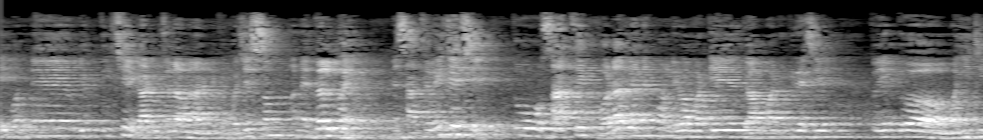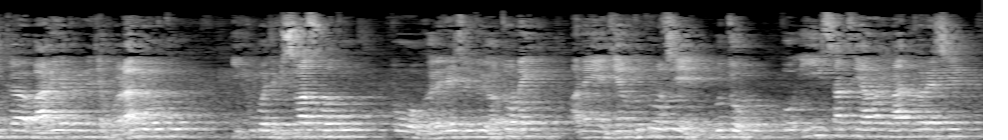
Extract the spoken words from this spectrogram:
એ બંને વ્યક્તિ છે, ગાડી ચલાવનાર, એટલે કે ભજેશમ અને દલભાઈ. એ સાથે લઈ જાય છે, તો સાથે વડાવ્યાને પણ લેવા માટે ગામમાં નીકળે છે. તો એક મહીજીકા બારૈયા કરીને જે વડાવ્યું હતું, એ ખૂબ જ વિશ્વાસુ હતું. તો ઘરે જાય છે, તો હતો નહીં. અને જેમ દીકરો છે, બુદ્ધો તો એ સાથે આવવાની વાત કરે છે.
